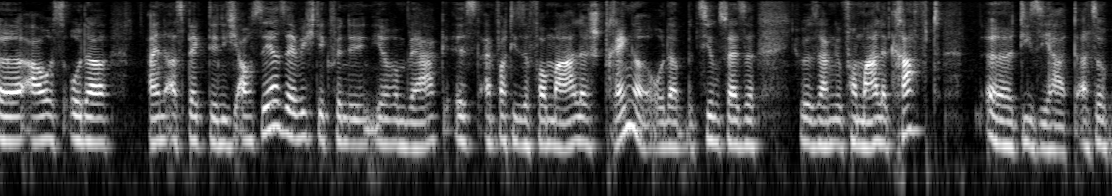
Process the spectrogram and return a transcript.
äh, aus oder ein Aspekt, den ich auch sehr, sehr wichtig finde in ihrem Werk, ist einfach diese formale Strenge oder beziehungsweise, ich würde sagen, formale Kraft, äh, die sie hat. Also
